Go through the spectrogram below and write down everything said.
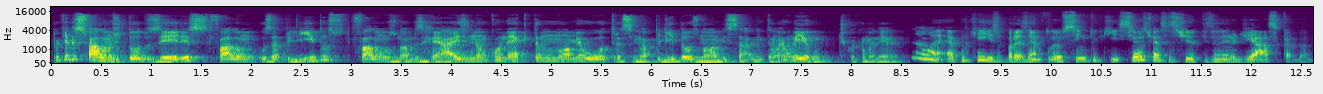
Porque eles falam de todos eles, falam os apelidos, falam os nomes reais e não conectam um nome ao outro, assim, o apelido aos nomes, sabe? Então é um erro, de qualquer maneira. Não, é, é porque isso, por exemplo, eu sinto que se eu tivesse assistido Prisioneiro de Azkaban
